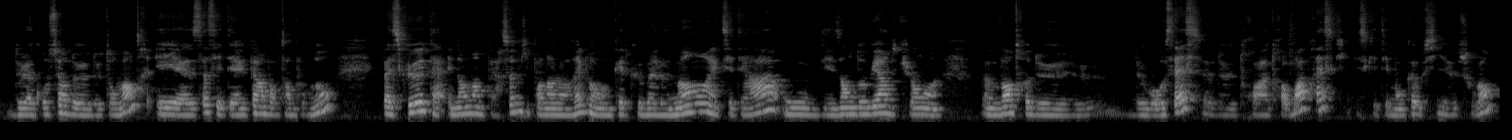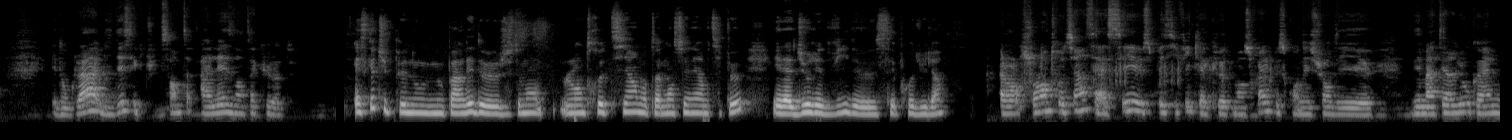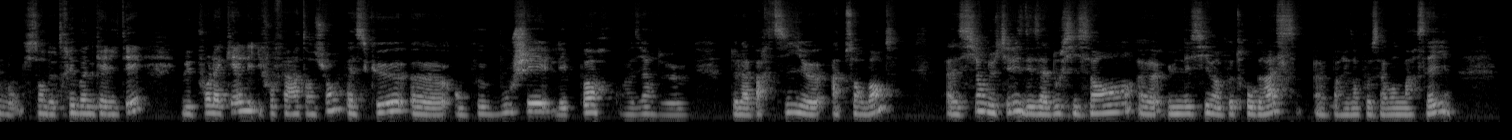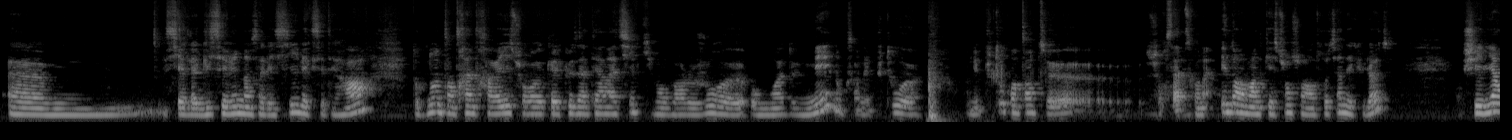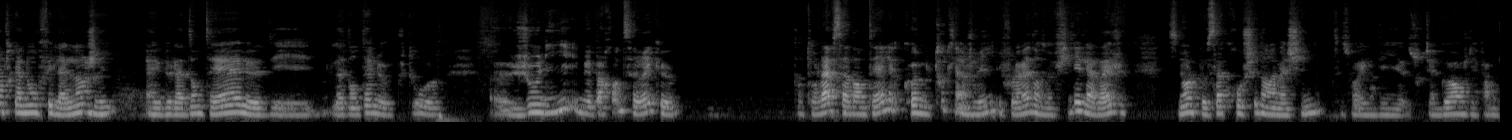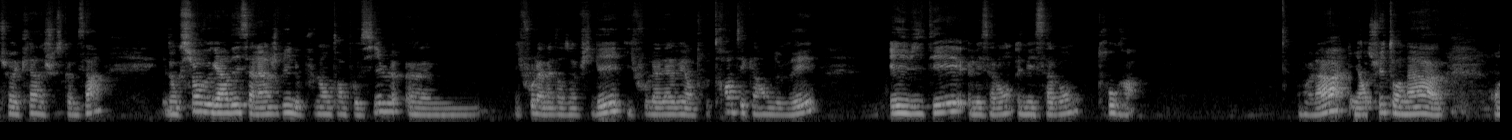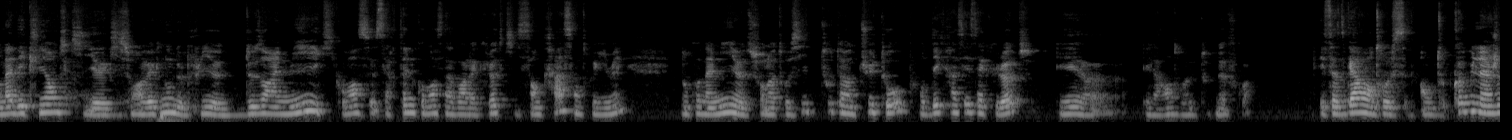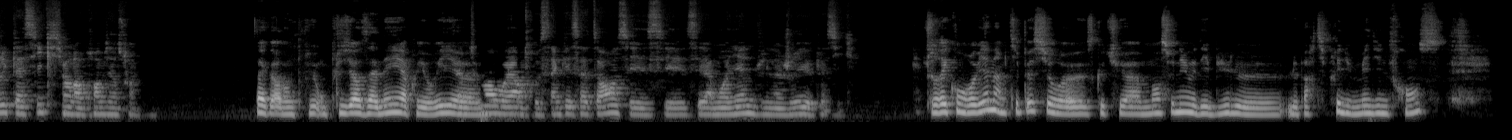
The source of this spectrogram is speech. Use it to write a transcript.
de la grosseur de, de ton ventre. Et euh, ça, c'était hyper important pour nous parce que tu as énormément de personnes qui, pendant leurs règles, ont quelques ballonnements, etc. ou des endogardes qui ont un ventre de, grossesse de 3, 3 mois presque, ce qui était mon cas aussi euh, souvent. Et donc là, l'idée, c'est que tu te sentes à l'aise dans ta culotte. Est-ce que tu peux nous, parler de justement l'entretien dont tu as mentionné un petit peu et la durée de vie de ces produits-là? Alors sur l'entretien, c'est assez euh, spécifique la culotte menstruelle parce qu'on est sur des, matériaux quand même qui sont de très bonne qualité, mais pour laquelle il faut faire attention parce que euh, on peut boucher les pores, on va dire, de, de la partie absorbante euh, si on utilise des adoucissants, euh, une lessive un peu trop grasse, euh, par exemple au savon de Marseille, s'il y a de la glycérine dans sa lessive, etc. Donc nous, on est en train de travailler sur quelques alternatives qui vont voir le jour au mois de mai. Donc ça, on est plutôt, on est plutôt contente sur ça parce qu'on a énormément de questions sur l'entretien des culottes. Chez Elia, en tout cas, nous, on fait de la lingerie avec de la dentelle, de la dentelle plutôt jolie. Mais par contre, c'est vrai que quand on lave sa dentelle, comme toute lingerie, il faut la mettre dans un filet de lavage. Sinon, elle peut s'accrocher dans la machine, que ce soit avec des soutiens-gorge, des fermetures éclairs, des choses comme ça. Et donc, si on veut garder sa lingerie le plus longtemps possible, euh, il faut la mettre dans un filet, il faut la laver entre 30 et 40 degrés et éviter les savons, trop gras. Voilà. Et ensuite, on a, des clientes qui, qui sont avec nous depuis deux ans et demi et qui commencent, certaines commencent à avoir la culotte qui s'encrasse, entre guillemets. Donc, on a mis sur notre site tout un tuto pour décrasser sa culotte et, et la rendre toute neuve, quoi. Et ça se garde entre, entre, comme une lingerie classique si on en prend bien soin. D'accord, donc plusieurs années, a priori. Euh, Exactement, ouais, entre 5 et 7 ans, c'est la moyenne d'une lingerie euh, classique. Je voudrais qu'on revienne un petit peu sur euh, ce que tu as mentionné au début, le, le parti pris du Made in France.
